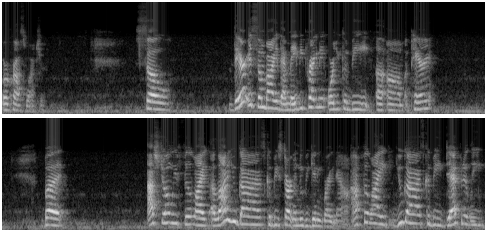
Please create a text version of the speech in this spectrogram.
or Cross Watcher. So there is somebody that may be pregnant or you can be a, um, a parent. But I strongly feel like a lot of you guys could be starting a new beginning right now. I feel like you guys could be definitely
